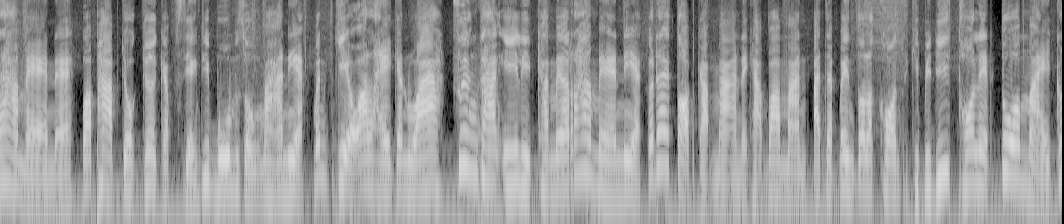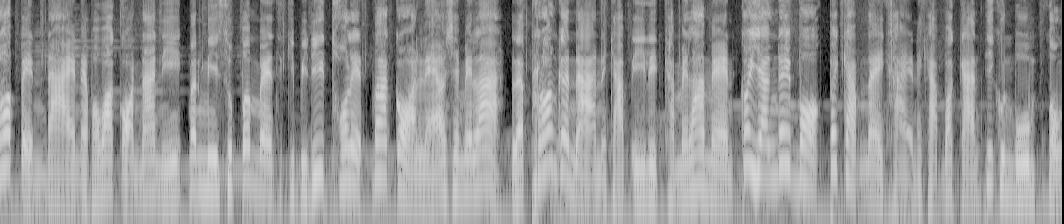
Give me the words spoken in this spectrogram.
ราแมนนะ ว่าภาพโจ๊กเกอร์กับเสียงที่บูมส่งมาเนี่ยมันเกี่ยวอะไรกันวะ ซึ่งทางอีลิทคาเมราแมนเนี่ยก็ได้ตอบกลับมานะครับว่ามันอาจจะเป็นตัวละครสกิป p ดี้ทอยเลตตัวใหม่ก็เป็นไได้นะ เพราะว่าก่อนหน้านี้มันมีซูเปอร์แมนสกิป p ดี้ทอเลตมาก่อนแล้วใช่ไหมล่ะ และพร้อมกันนานนะครับอีลิทคาเมราแมนก็ยังได้บอกไปกับนายไข่นะครับว่าการที่คุณบูมส่ง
